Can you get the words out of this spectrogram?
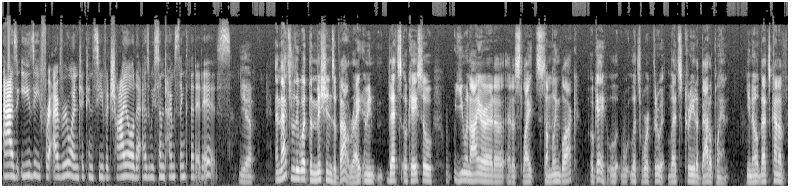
as easy for everyone to conceive a child as we sometimes think that it is. Yeah and that's really what the mission's about, right? I mean, that's okay. So you and I are at a at a slight stumbling block. Okay, well, let's work through it. Let's create a battle plan. You know, that's kind of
